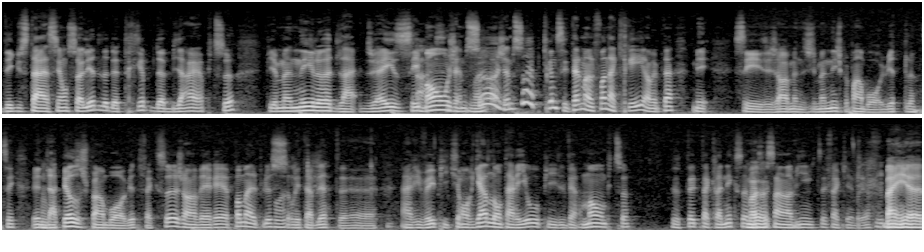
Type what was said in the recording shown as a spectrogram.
dégustation solide, là, de trip de bière, puis tout ça. Puis à un moment donné, là, de la, du haze, c'est Ah, bon, j'aime ça, j'aime ça. Puis crème, c'est tellement le fun à créer en même temps. Mais c'est genre, man, donné, je peux pas en boire 8. Là. Une, de la pills, je peux en boire 8. Fait que ça, j'en verrais pas mal plus Ouais. sur les tablettes euh, arriver. Puis qu'on regarde l'Ontario, puis le Vermont, puis tout ça. C'est peut-être ta chronique, ça, mais Ouais, ça ouais. s'en vient. tu sais, Fait que bref. Ben, euh,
